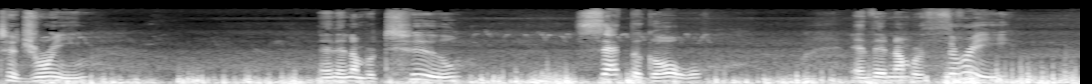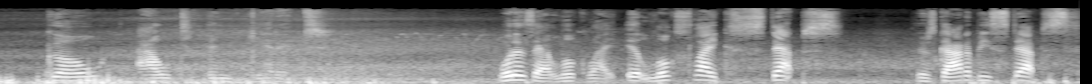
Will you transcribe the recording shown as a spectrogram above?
to dream. And then number two, set the goal. And then number three, go out and get it. What does that look like? It looks like steps. There's got to be steps.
